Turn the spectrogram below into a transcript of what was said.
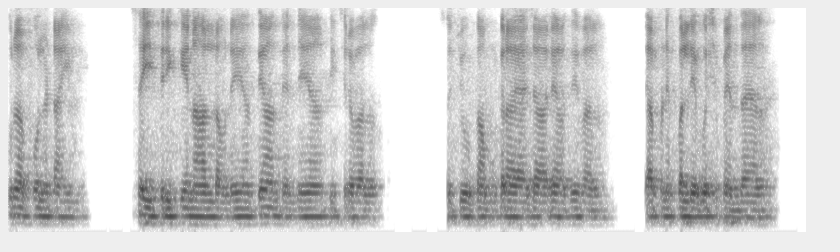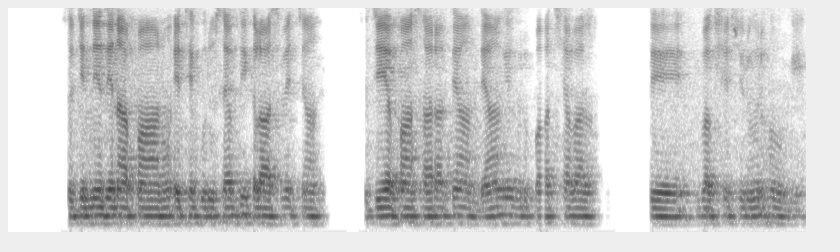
ਪੂਰਾ ਫੁੱਲ ਟਾਈਮ ਸਹੀ ਤਰੀਕੇ ਨਾਲ ਲਾਉਨੇ ਆ ਧਿਆਨ ਦਿੰਦੇ ਆ ਟੀਚਰ ਵੱਲ, ਸੋ ਜੋ ਕੰਮ ਕਰਾਇਆ ਜਾ ਰਿਹਾ ਉਹਦੇ ਵੱਲ, ਤੇ ਆਪਣੇ ਪੱਲੇ ਕੁਛ ਪੈਂਦਾ ਆ। ਸੋ ਜਿੰਨੇ ਦਿਨ ਆਪਾਂ ਨੂੰ ਇੱਥੇ ਗੁਰੂ ਸਾਹਿਬ ਦੀ ਕਲਾਸ ਵਿੱਚ ਆ ਜੇ ਆਪਾਂ ਸਾਰਾ ਧਿਆਨ ਦਿਆਂਗੇ ਗੁਰੂ ਪਾਤਸ਼ਾਹ ਵੱਲ ਤੇ ਬਖਸ਼ਿਸ਼ ਜ਼ਰੂਰ ਹੋਊਗੀ।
